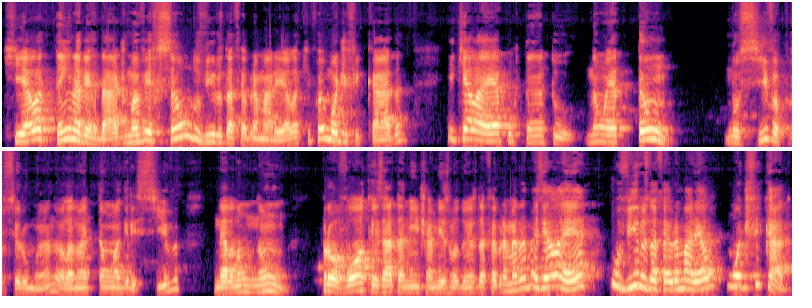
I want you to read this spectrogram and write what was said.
que ela tem, na verdade, uma versão do vírus da febre amarela que foi modificada e que ela é, portanto, não é tão nociva para o ser humano, ela não é tão agressiva, né? ela não, não provoca exatamente a mesma doença da febre amarela, mas ela é o vírus da febre amarela modificado.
